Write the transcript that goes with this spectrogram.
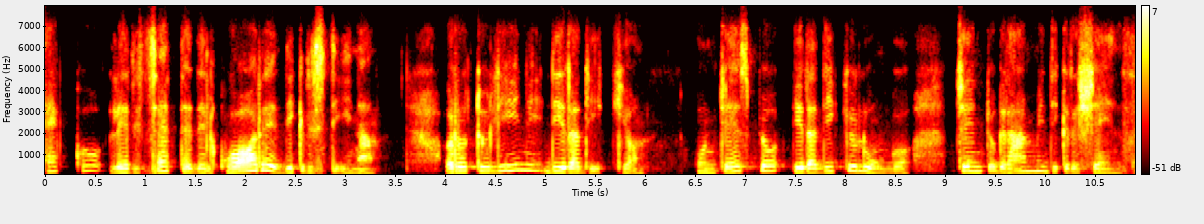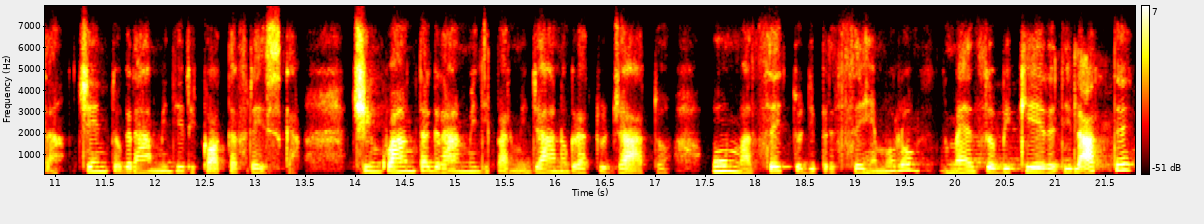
Ecco le ricette del cuore di Cristina. Rotolini di radicchio, un cespio di radicchio lungo, 100 g di crescenza, 100 g di ricotta fresca, 50 g di parmigiano grattugiato, un mazzetto di prezzemolo, mezzo bicchiere di latte,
